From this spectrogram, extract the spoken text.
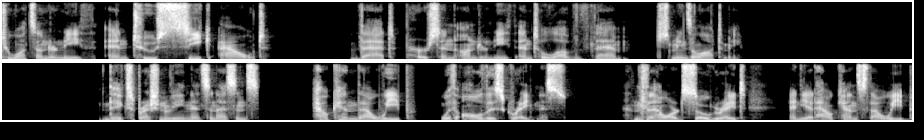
to what's underneath and to seek out that person underneath and to love them. It just means a lot to me. The expression of Venus, in essence, how can thou weep with all this greatness? Thou art so great, and yet how canst thou weep?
